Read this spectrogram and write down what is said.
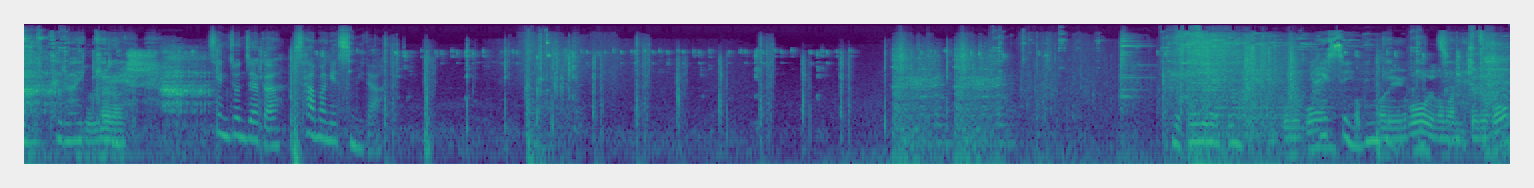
놀래라 들어있기를. 씨 생존자가 사망했습니다. 되돌려도 만들고 할수 이거 있는 게 버리고 이거 있겠지. 만들고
